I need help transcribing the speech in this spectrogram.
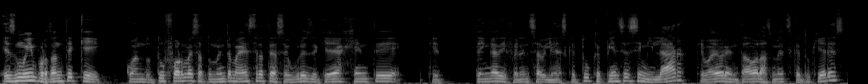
Es muy importante que cuando tú formes a tu mente maestra te asegures de que haya gente que tenga diferentes habilidades que tú, que piense similar, que vaya orientado a las metas que tú quieres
